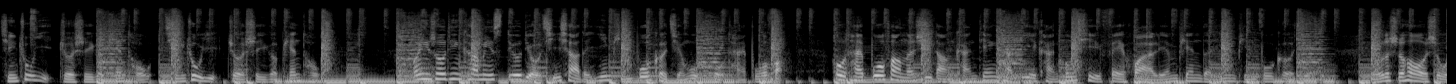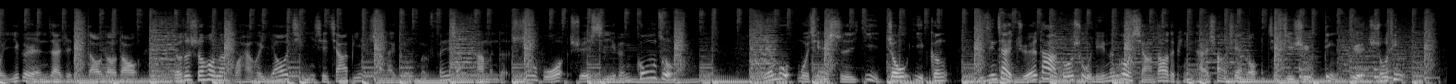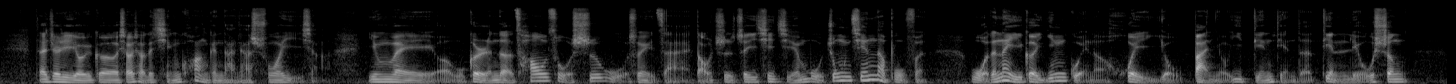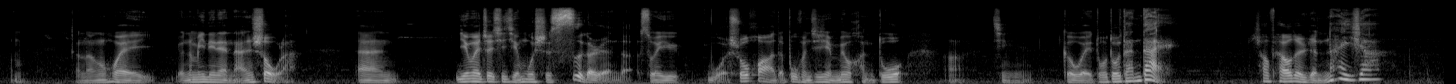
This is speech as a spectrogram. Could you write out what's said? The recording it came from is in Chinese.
请注意，这是一个片头。请注意，这是一个片头。欢迎收听 Coming Studio 旗下的音频播客节目《后台播放》。后台播放呢是一档侃天侃地侃空气、废话连篇的音频播客节目。有的时候是我一个人在这里叨叨叨，有的时候呢我还会邀请一些嘉宾上来跟我们分享他们的生活、学习跟工作。节目目前是一周一更，已经在绝大多数你能够想到的平台上线喽，请继续订阅收听。在这里有一个小小的情况跟大家说一下，因为呃我个人的操作失误，所以在导致这一期节目中间的部分，我的那一个音轨呢会有伴有一点点的电流声，嗯，可能会有那么一点点难受了。但因为这期节目是四个人的，所以我说话的部分其实也没有很多啊，请各位多多担待，稍稍的忍耐一下，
